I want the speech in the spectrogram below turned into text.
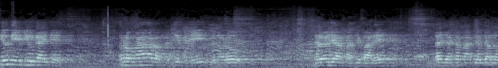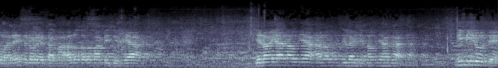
ပြုပြင်ပြုတိုက်တဲ့တော့ငါကတော့မဖြစ်မနေကျွန်တော်တို့တော်ကြမှာဖြစ်ပါတယ်။ဒါကြောင့်ခမပြောကြလို့ပါတယ်တော်ရဲ့ခါမှာအလုံးတော်မမိတ်ဆွေများဒီလိုရအောင်များအလုံးဒီလိုက်ရှင်တော်များကမိမိတို့တဲ့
